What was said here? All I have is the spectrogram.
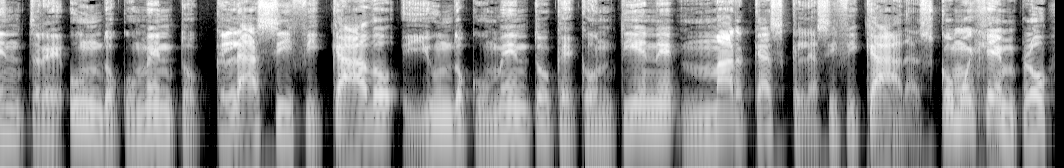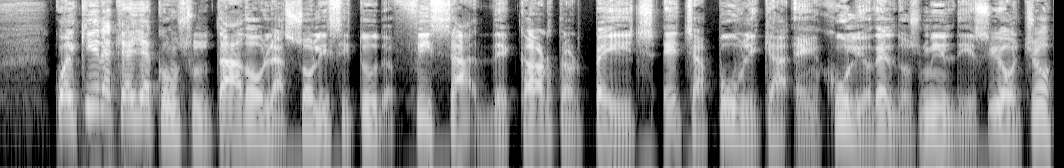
entre un documento clasificado y un documento que contiene marcas clasificadas. Como ejemplo, cualquiera que haya consultado la solicitud FISA de Carter Page hecha pública en julio del 2018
